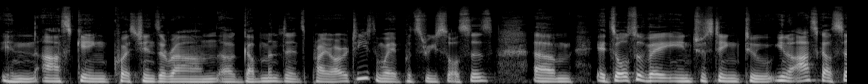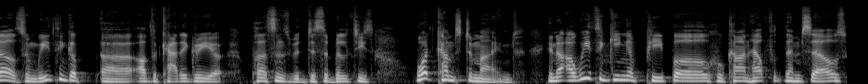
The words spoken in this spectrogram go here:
in asking questions around uh, government and its priorities and where it puts resources. Um, it's also very interesting to you know ask ourselves when we think of uh, of the category of persons with disabilities what comes to mind? You know, are we thinking of people who can't help themselves,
